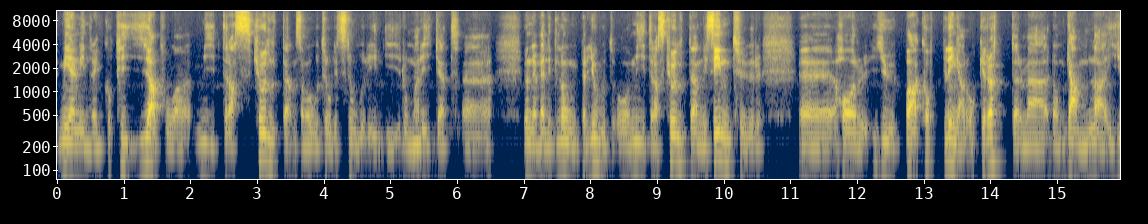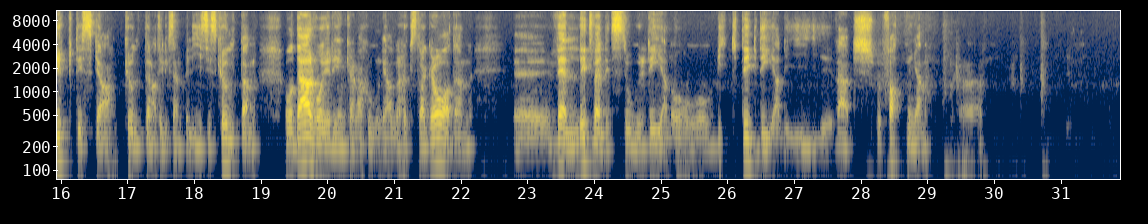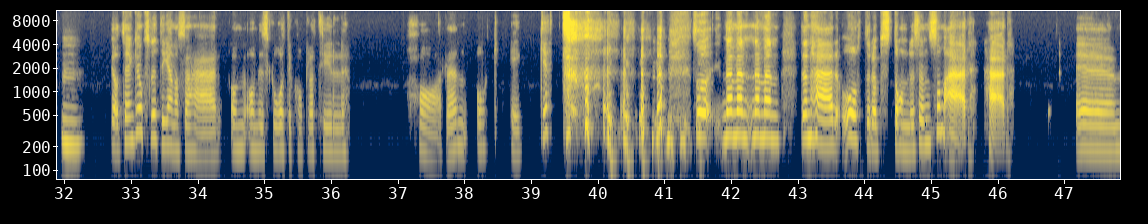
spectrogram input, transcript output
mer eller mindre en kopia på Mitras-kulten som var otroligt stor i, i romarriket eh, under en väldigt lång period. Och Mitras-kulten i sin tur eh, har djupa kopplingar och rötter med de gamla egyptiska kulterna, till exempel Isis-kulten. Och där var ju reinkarnation i allra högsta grad en eh, väldigt, väldigt stor del och, och viktig del i, i världsuppfattningen. Mm. Jag tänker också lite grann så här, om, om vi ska återkoppla till haren och ägget. så nej men, nej men den här återuppståndelsen som är här. Eh,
